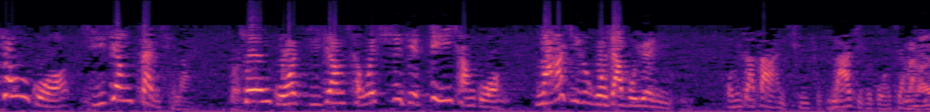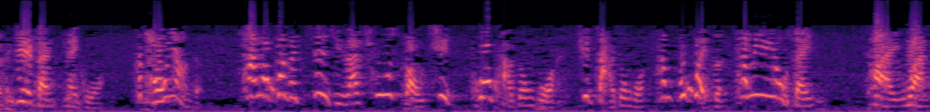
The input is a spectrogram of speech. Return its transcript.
中国即将站起来，中国即将成为世界第一强国，哪几个国家不愿意？我们家大很清楚，哪几个国家？日本、美国。他同样的，他们会不会自己来出手去拖垮中国，去打中国？他们不会，他们运用谁？台湾。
